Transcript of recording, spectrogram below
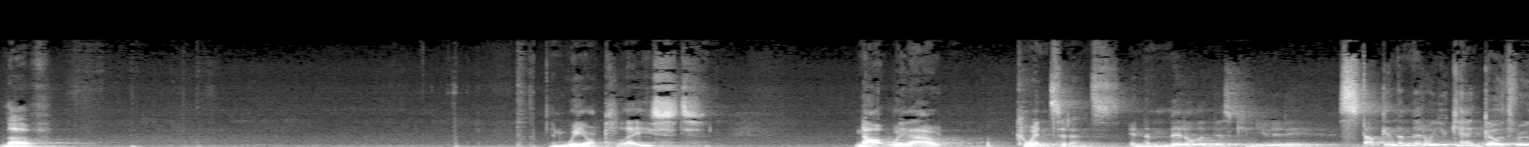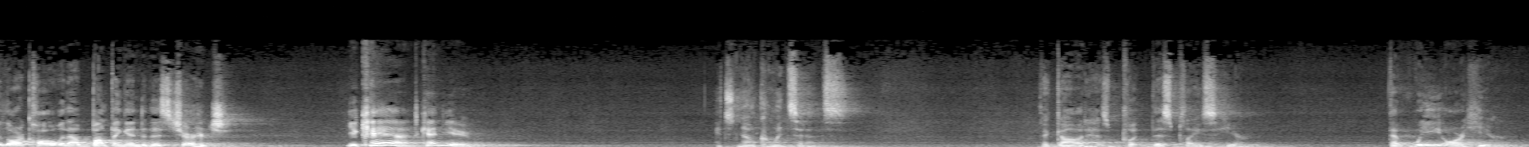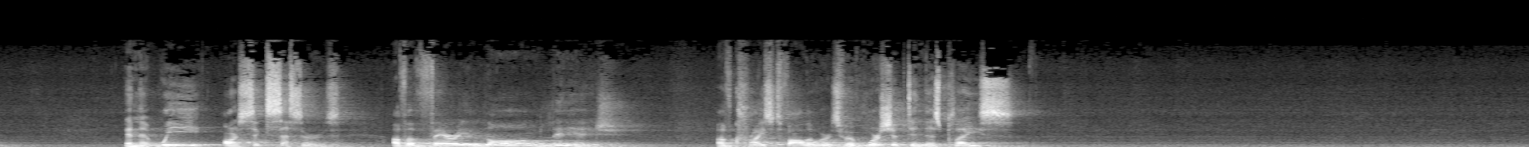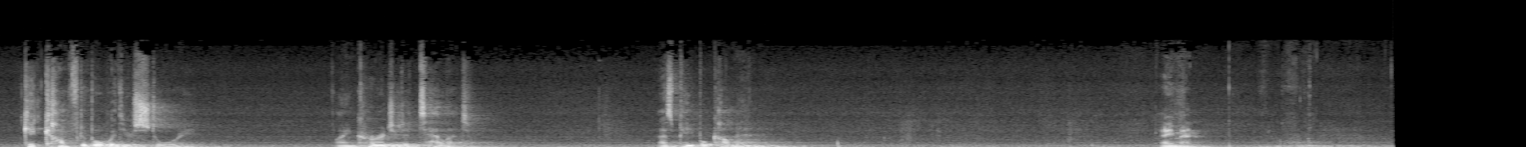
love. And we are placed not without coincidence, in the middle of this community, stuck in the middle. You can't go through Lark Hall without bumping into this church. You can't, can you? It's no coincidence that God has put this place here, that we are here and that we are successors of a very long lineage of Christ followers who have worshiped in this place. Get comfortable with your story. I encourage you to tell it as people come in. Amen.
